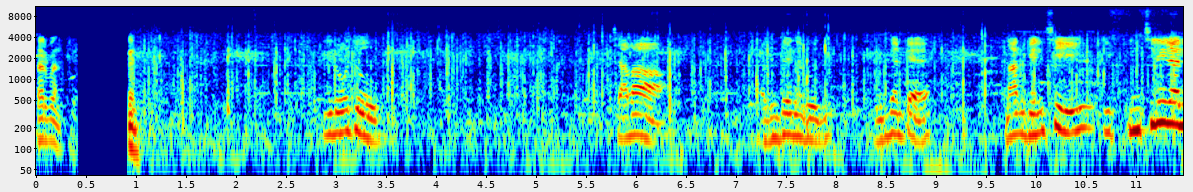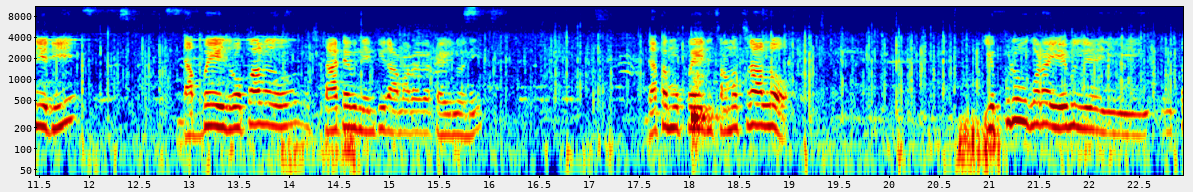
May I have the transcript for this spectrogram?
సర్పంచ్. ఈరోజు చాలా అరుదైన రోజు. ఎందుకంటే నాకు తెలిసి ఈ పింఛనీలు అనేది డెబ్బై ఐదు రూపాయలు స్టార్ట్ అయింది ఎన్టీ రామారావు గారి టైంలోని. గత ముప్పై ఐదు సంవత్సరాల్లో ఎప్పుడూ కూడా ఏమి ఇంత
